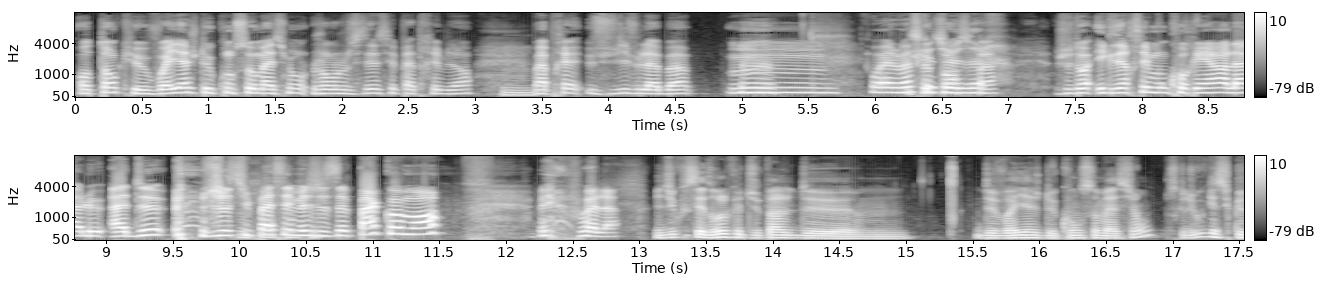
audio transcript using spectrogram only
en tant que voyage de consommation. Genre, je sais, c'est pas très bien. Mais après, vivre là-bas. hmm, Ouais, je vois ce que tu veux dire. pas. Je dois exercer mon coréen là, le A2. je suis passé, mais je sais pas comment. Mais voilà. Mais du coup, c'est drôle que tu parles de, de voyage de consommation. Parce que du coup, qu'est-ce que,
